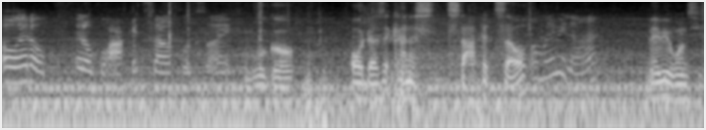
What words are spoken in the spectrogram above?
Oh, oh, it'll it'll block itself. Looks like. We'll go. Oh, does it kind of stop itself? Oh, maybe not. Maybe once you.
